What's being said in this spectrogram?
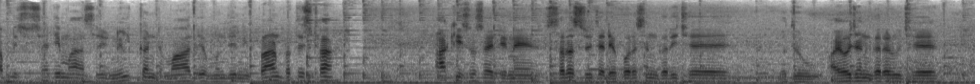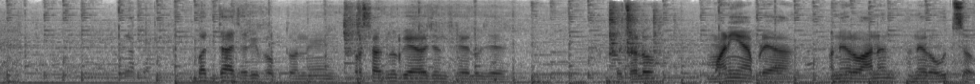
આપણી સોસાયટીમાં શ્રી નીલકંઠ મહાદેવ મંદિરની પ્રાણ પ્રતિષ્ઠા. આખી સોસાયટીને સરસ રીતે ડેકોરેશન કરી છે, બધું આયોજન કરેલું છે. બધા જ હરિભક્તોને પ્રસાદનું બી આયોજન થયેલું છે. તો ચલો, માણીએ આપણે આ અનેરો આનંદ, અનેરો ઉત્સવ.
